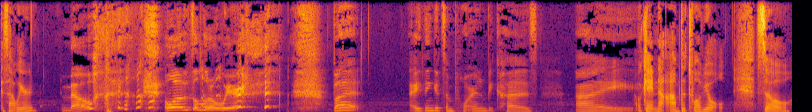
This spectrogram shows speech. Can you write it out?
Is that weird? No. well, it's a little weird. but I think it's important because I. Okay, now I'm the 12 year old. So,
